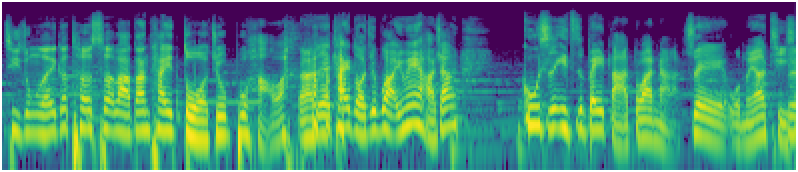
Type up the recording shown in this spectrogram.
其中的一个特色啦，但太多就不好啊。啊，对，太多就不好，因为好像故事一直被打断了、所以我们要提醒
